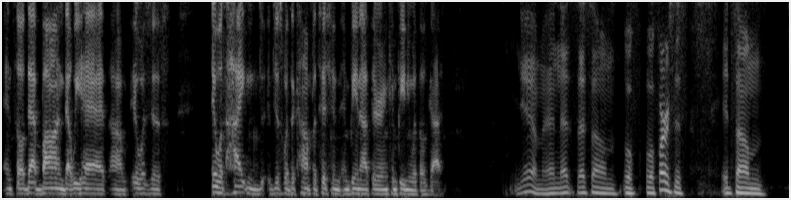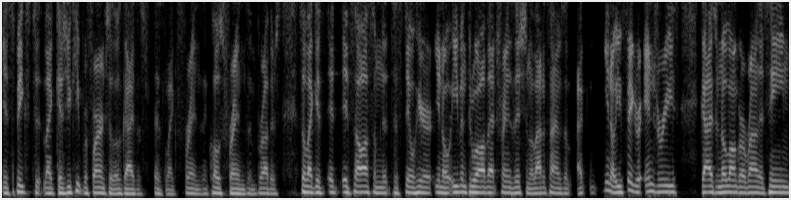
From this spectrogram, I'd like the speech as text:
and so that bond that we had, um, it was just it was heightened just with the competition and being out there and competing with those guys. Yeah, man. That's that's um well well first it's it's um it speaks to like because you keep referring to those guys as, as, like friends and close friends and brothers so like it's it, it's awesome to, to, still hear you know even through all that transition a lot of times like, you know you figure injuries guys are no longer around the team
